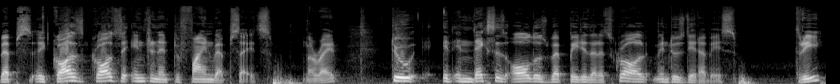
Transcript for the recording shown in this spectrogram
webs it crawls crawls the internet to find websites. All right. Two, it indexes all those web pages that it's crawled into its database. Three,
